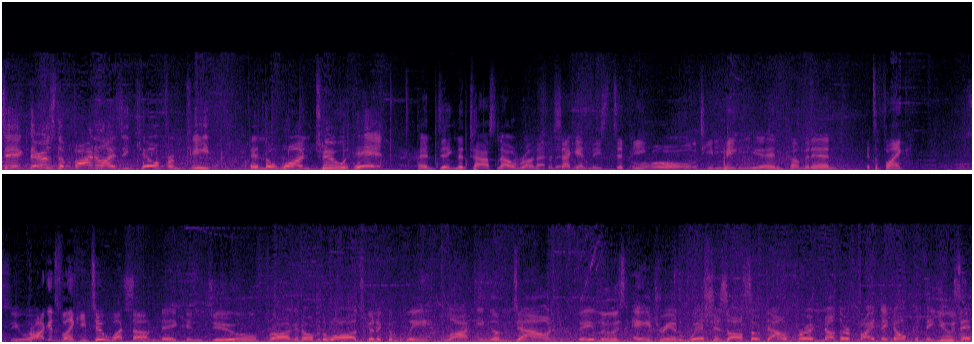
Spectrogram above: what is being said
Dig. There's the finalizing kill from Keith in the one-two hit. And Dignitas now runs in a the- second. These TP. Oh, TP. TP in, coming in. It's a flank. See what Froggen's flanking too. What the? they can do. Froggen over the wall. It's going to complete, locking them down. They lose Adrian. Wish is also down for another fight. They don't get to use it,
